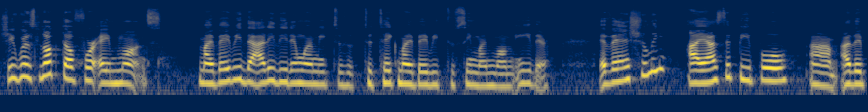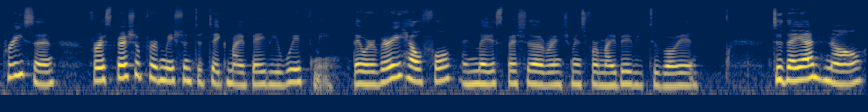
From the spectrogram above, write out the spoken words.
She was locked up for eight months. My baby daddy didn't want me to, to take my baby to see my mom either. Eventually, I asked the people um, at the prison for a special permission to take my baby with me. They were very helpful and made special arrangements for my baby to go in. Today, I know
